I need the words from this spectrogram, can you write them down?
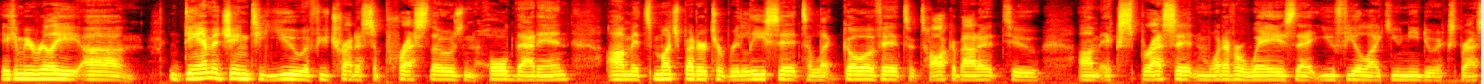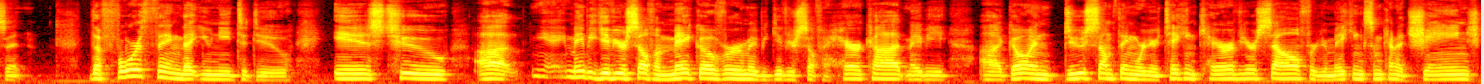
It can be really uh, damaging to you if you try to suppress those and hold that in. Um, it's much better to release it, to let go of it, to talk about it, to um, express it in whatever ways that you feel like you need to express it. The fourth thing that you need to do is to uh, maybe give yourself a makeover, maybe give yourself a haircut, maybe uh, go and do something where you're taking care of yourself or you're making some kind of change,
